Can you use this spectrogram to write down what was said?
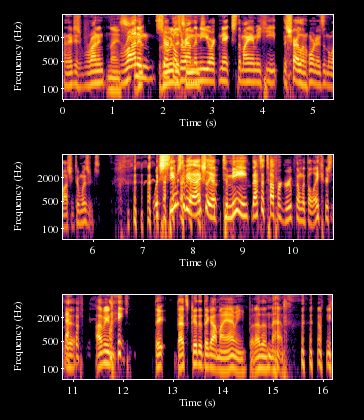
and they're just running, Nice. running Who- who are the circles around the teams? New York Knicks, the Miami Heat, the Charlotte Hornets, and the Washington Wizards. Which seems to be actually, a, to me, that's a tougher group than what the Lakers have. I mean, Like, they that's good that they got Miami, but other than that, I mean,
